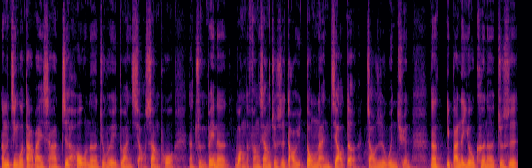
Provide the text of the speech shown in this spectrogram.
那么经过大白鲨之后呢，就会有一段小上坡。那准备呢往的方向就是岛屿东南角的朝日温泉。那一般的游客呢，就是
